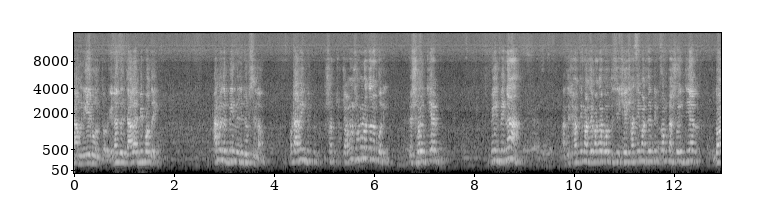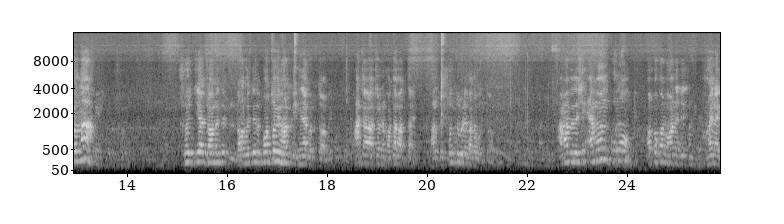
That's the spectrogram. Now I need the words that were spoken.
নাম নিয়ে বলতে হবে। এনাদের জ্বালা বিপদে। আমি তো বিএনপিতে ঢুকছিলাম। বাট আমি সমালোচনা করি শহীদ জিয়ার বিএনপি না। আচ্ছা সাতই মাসের কথা বলতেছি, সেই সাতই মাসের বিক্রমটা শহীদ জিয়ার দল না। শহীদ জিয়ার দল হইতে দল হইতে প্রথমে ভারতকে ঘৃণা করতে হবে। আচার আচরণের কথাবার্তায় ভারতের শত্রু বলে কথা বলতে হবে। আমাদের দেশে এমন কোনো অপকর্ম হয় না হয় নাই,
